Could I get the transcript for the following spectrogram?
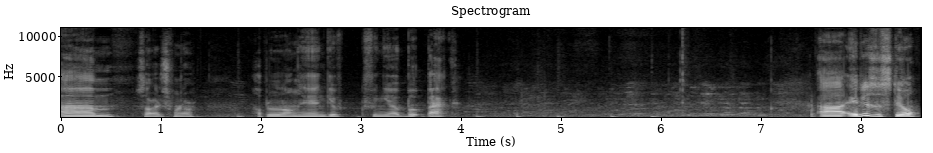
Um, sorry, I just want to hop along here and give Thingy a book back. Uh, it is a steal,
